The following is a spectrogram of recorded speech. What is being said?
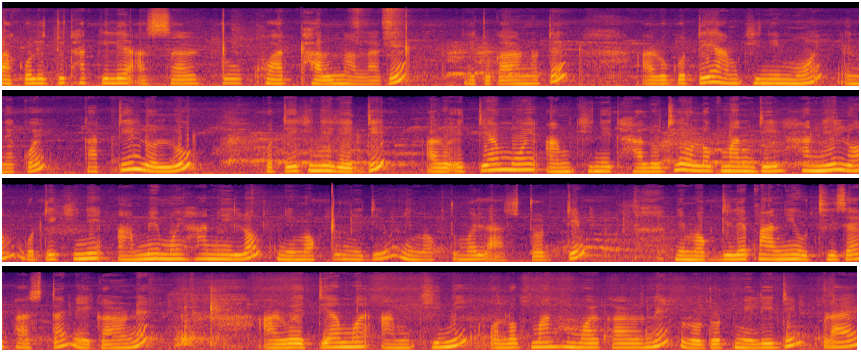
বাকলিটো থাকিলে আচাৰটো খোৱাত ভাল নালাগে সেইটো কাৰণতে। আৰু গোটেই আমখিনি মই এনেকৈ কাটি ল'লোঁ গোটেইখিনি ৰেডি আৰু এতিয়া মই আমখিনিত হালধি অলপমান দি সানি ল'ম। গোটেইখিনি আমে মই সানি ল'ম। নিমখটো নিদিওঁ নিমখটো মই লাষ্টত দিম। নিমখ দিলে পানী উঠি যায় ফাৰ্ষ্ট টাইম এইকাৰণে আৰু এতিয়া মই আমখিনি অলপমান সময়ৰ কাৰণে ৰ'দত মেলি দিম। প্ৰায়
